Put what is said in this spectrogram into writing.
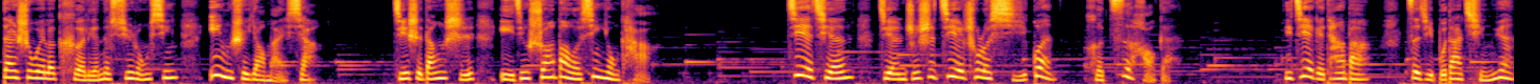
但是为了可怜的虚荣心，硬是要买下，即使当时已经刷爆了信用卡。借钱简直是借出了习惯和自豪感。你借给他吧，自己不大情愿；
